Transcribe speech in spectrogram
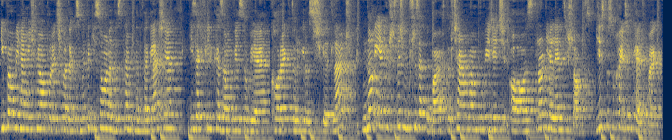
I Paulina mi śmiało poleciła te kosmetyki, są one dostępne w Douglasie i za chwilkę zamówię sobie korektor i rozświetlacz. No i jak już jesteśmy przy zakupach, to chciałam Wam powiedzieć o stronie Lenty Shops. Jest to, słuchajcie, cashback,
